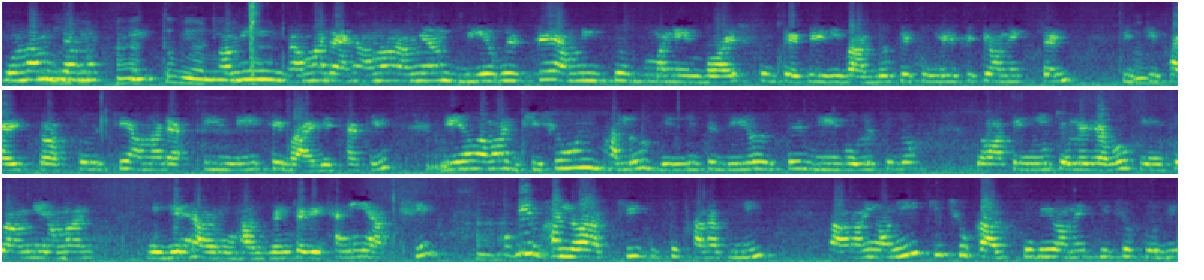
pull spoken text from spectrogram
প্রণাম জানাচ্ছি। হ্যাঁ। আমি আমার আমার আমি আমার বিয়ে হয়েছে আমি তো মানে বয়স পেরিয়ে বার্ধক্যে চলে এসেছি অনেকটাই। ফিফটি ফাইভ ক্রস করেছি আমার একটি মেয়ে সে বাইরে থাকে। মেয়েও আমার ভীষণ ভালো দিল্লিতে বিয়ে হয়েছে মেয়ে বলেছিল তোমাকে নিয়ে চলে যাব। কিন্তু আমি আমার নিজের হাজবেন্ডের এখানেই আছি। খুবই ভালো আছি কিছু খারাপ নেই। আমি অনেক কিছু কাজ করি অনেক কিছু করি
